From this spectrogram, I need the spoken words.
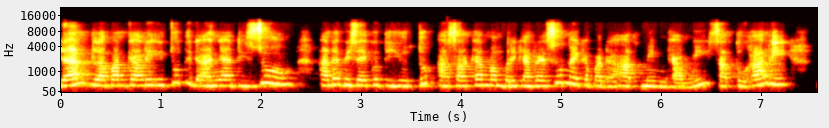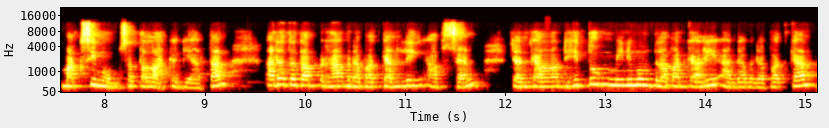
Dan 8 kali itu tidak hanya di Zoom, Anda bisa ikut di YouTube asalkan memberikan resume kepada admin kami satu hari maksimum setelah kegiatan. Anda tetap berhak mendapatkan link absen dan kalau dihitung minimum 8 kali Anda mendapatkan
